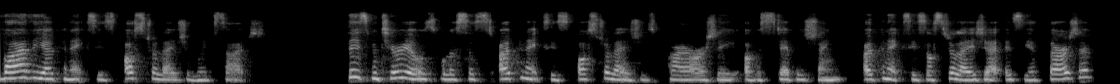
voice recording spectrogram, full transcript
via the Open Access Australasia website. These materials will assist Open Access Australasia's priority of establishing Open Access Australasia as the authoritative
